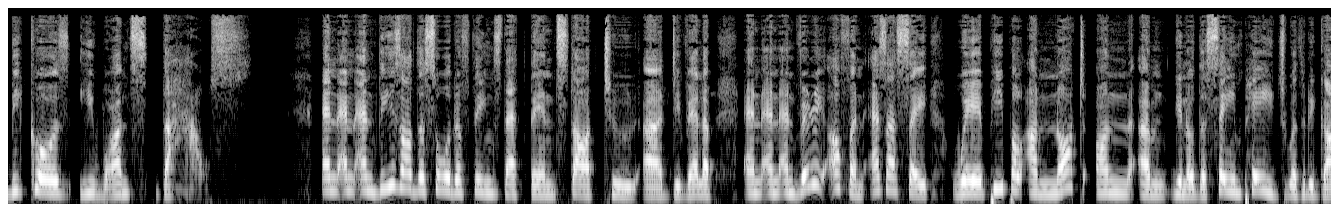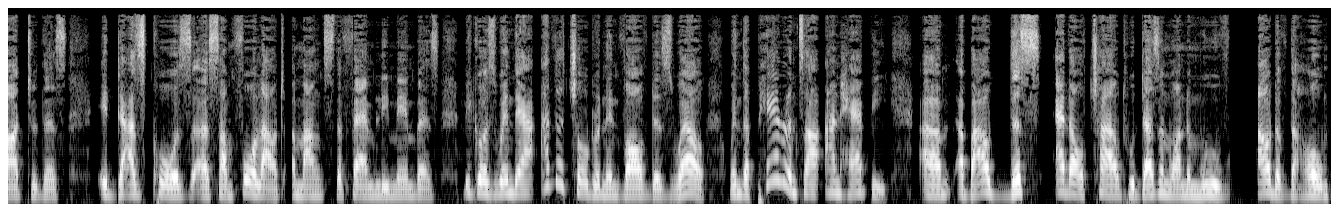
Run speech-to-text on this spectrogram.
because he wants the house and, and, and these are the sort of things that then start to uh, develop. And, and, and very often, as I say, where people are not on, um, you know, the same page with regard to this, it does cause uh, some fallout amongst the family members. Because when there are other children involved as well, when the parents are unhappy um, about this adult child who doesn't want to move out of the home,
